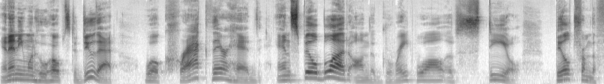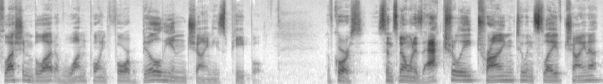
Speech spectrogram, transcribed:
And anyone who hopes to do that will crack their heads and spill blood on the Great Wall of Steel, built from the flesh and blood of 1.4 billion Chinese people. Of course, since no one is actually trying to enslave China,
